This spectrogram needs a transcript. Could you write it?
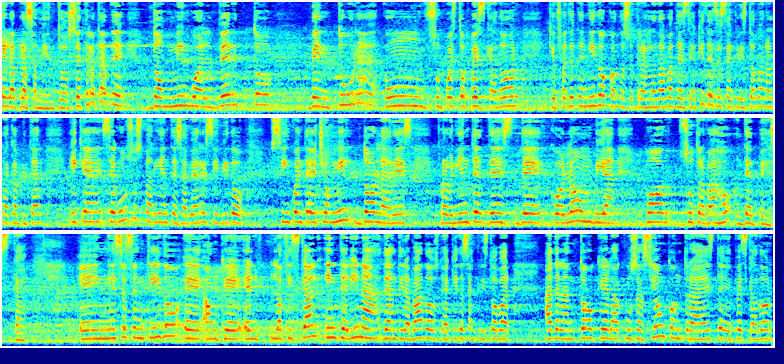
el aplazamiento. Se trata de Domingo Alberto Ventura, un supuesto pescador que fue detenido cuando se trasladaba desde aquí, desde San Cristóbal a la capital, y que según sus parientes había recibido 58 mil dólares provenientes desde Colombia por su trabajo de pesca. En ese sentido, eh, aunque la fiscal interina de antilavados de aquí de San Cristóbal adelantó que la acusación contra este pescador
